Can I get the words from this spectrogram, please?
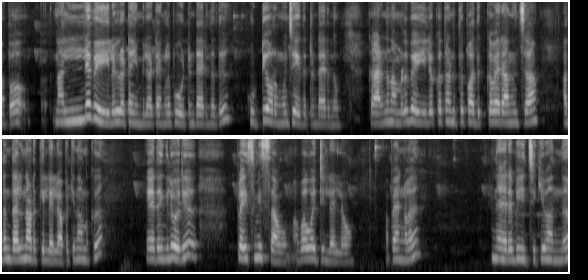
അപ്പോൾ നല്ല വെയിലുള്ള ടൈമിലാട്ടോ ഞങ്ങൾ പോയിട്ടുണ്ടായിരുന്നത്. കുട്ടി ഉറങ്ങുകയും ചെയ്തിട്ടുണ്ടായിരുന്നു. കാരണം നമ്മൾ വെയിലൊക്കെ തണുത്ത് പതുക്കെ വരാമെന്ന് വെച്ചാൽ അതെന്തായാലും നടക്കില്ലല്ലോ. അപ്പോഴേക്ക് നമുക്ക് ഏതെങ്കിലും ഒരു പ്ലേസ് മിസ്സാവും അപ്പോൾ പറ്റില്ലല്ലോ. അപ്പോൾ ഞങ്ങൾ നേരെ ബീച്ചിലേക്ക് വന്ന്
